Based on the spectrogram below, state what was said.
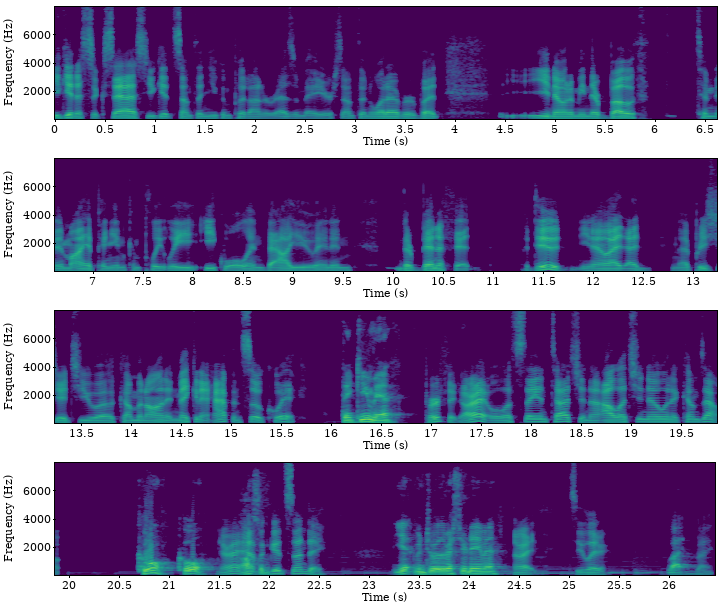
you get a success, you get something you can put on a resume or something, whatever. But you know what I mean? They're both to, in my opinion, completely equal in value and in their benefit. But dude, you know, I I, I appreciate you uh, coming on and making it happen so quick. Thank you, man. Perfect. All right. Well, let's stay in touch, and I'll let you know when it comes out. Cool. Cool. All right. Awesome. Have a good Sunday. Yeah. Enjoy the rest of your day, man. All right. See you later. Bye. Bye.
